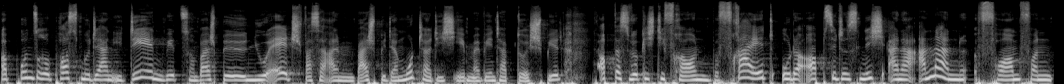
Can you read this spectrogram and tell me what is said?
ob unsere postmodernen Ideen, wie zum Beispiel New Age, was er einem Beispiel der Mutter, die ich eben erwähnt habe, durchspielt, ob das wirklich die Frauen befreit oder ob sie das nicht einer anderen Form von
